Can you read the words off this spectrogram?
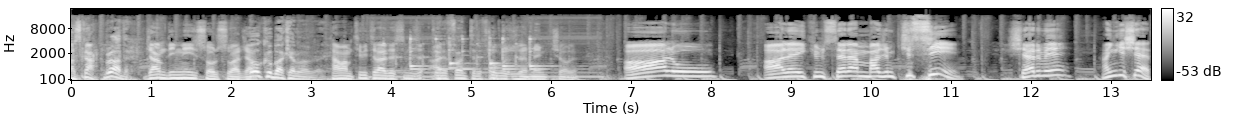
Pascal. Brother. Can dinleyici sorusu var Can. Oku bakalım abi. Tamam Twitter adresimizi... Telefon telefon. Çok özür dilerim benimki çalıyor. Alo. Aleyküm selam bacım kimsin? Şer mi? Hangi şer?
